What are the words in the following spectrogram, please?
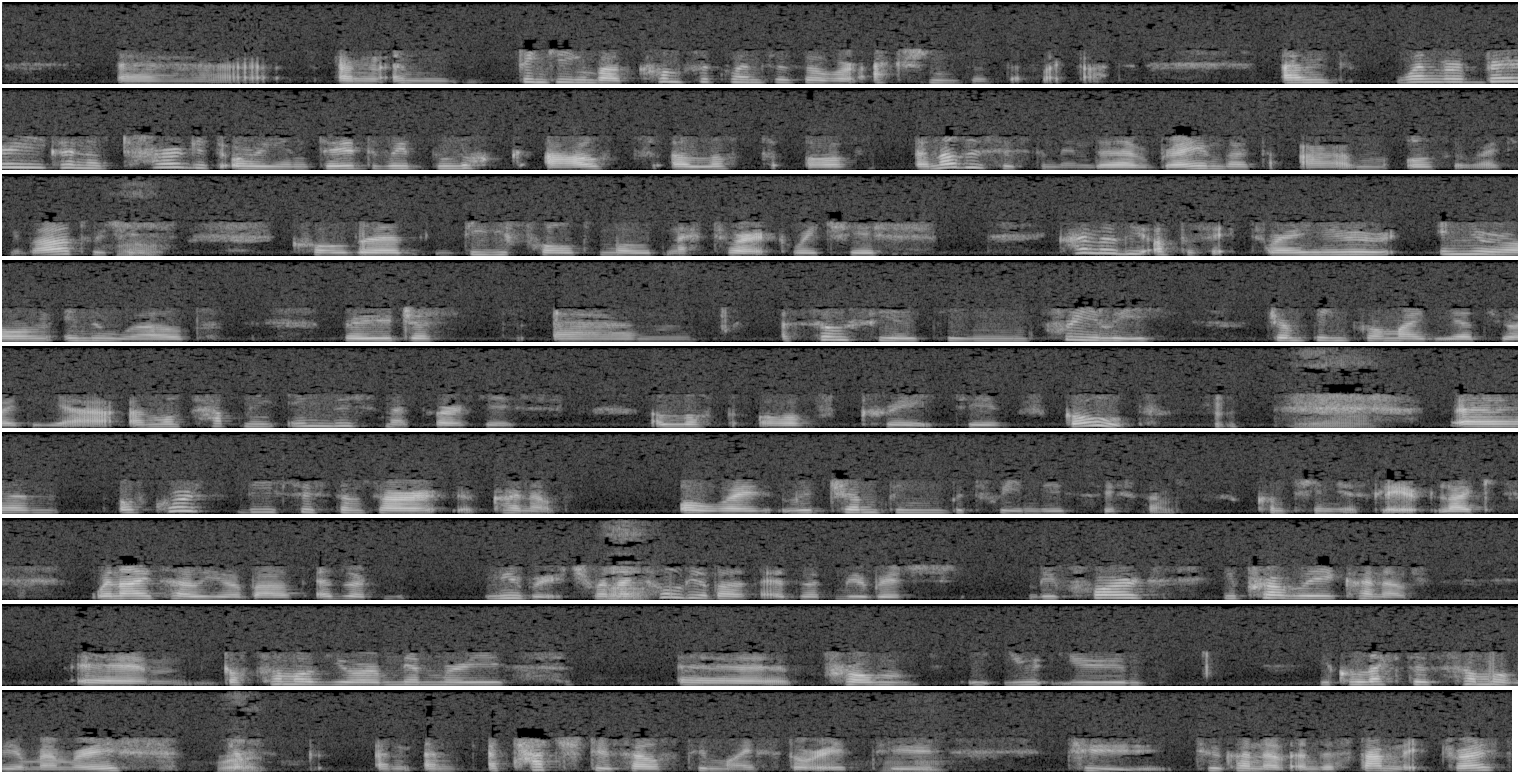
uh, and, and thinking about consequences of our actions and stuff like that. And when we're very kind of target oriented, we block out a lot of another system in the brain that I'm also writing about, which Oh. is called the default mode network, which is kind of the opposite, where you're in your own inner world, where you're just um, associating freely, jumping from idea to idea. And what's happening in this network is a lot of creative gold. Yeah. Um, of course, these systems are kind of always, we're jumping between these systems continuously. Like when I tell you about Edward Muybridge, when Oh. I told you about Edward Muybridge before, you probably kind of um, got some of your memories uh, from, you, you, you collected some of your memories Right. and, and attached yourself to my story to to to kind of understand it, right?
